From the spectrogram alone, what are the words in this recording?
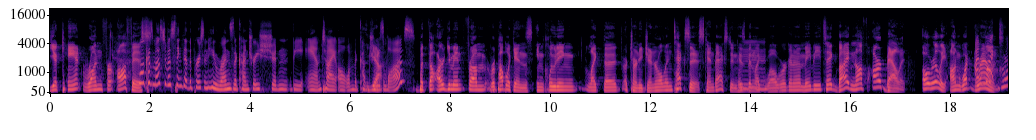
you can't run for office. Well, because most of us think that the person who runs the country shouldn't be anti all of the country's Yeah. laws. But the argument from Republicans, including like the Attorney General in Texas, Ken Paxton, has been Mm. like, well, we're going to maybe take Biden off our ballot. Oh, really? On what On grounds? what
